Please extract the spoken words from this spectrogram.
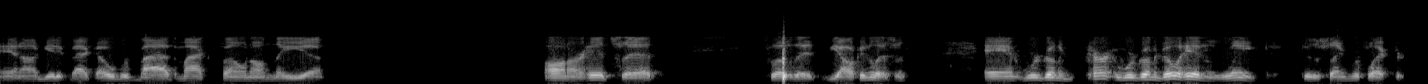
and I'll get it back over by the microphone on the uh, on our headset so that y'all can listen. And we're going to current we're going to go ahead and link to the same reflector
